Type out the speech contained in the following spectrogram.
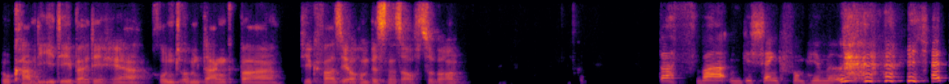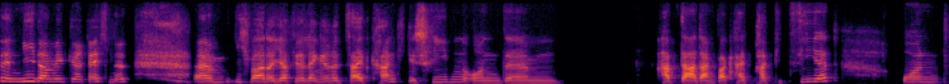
Wo kam die Idee bei dir her, rund um Dankbar dir quasi auch ein Business aufzubauen? Das war ein Geschenk vom Himmel. ich hätte nie damit gerechnet. Ähm, ich war da ja für längere Zeit krank geschrieben und ähm, habe da Dankbarkeit praktiziert und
